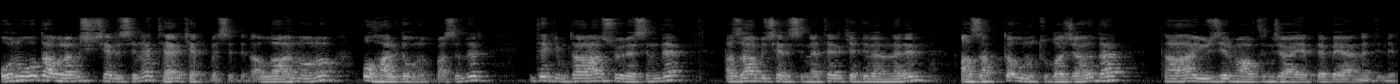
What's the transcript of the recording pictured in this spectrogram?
onu o davranış içerisine terk etmesidir. Allah'ın onu o halde unutmasıdır. Nitekim Taha suresinde azap içerisine terk edilenlerin azapta unutulacağı da Taha 126. ayette beyan edilir.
